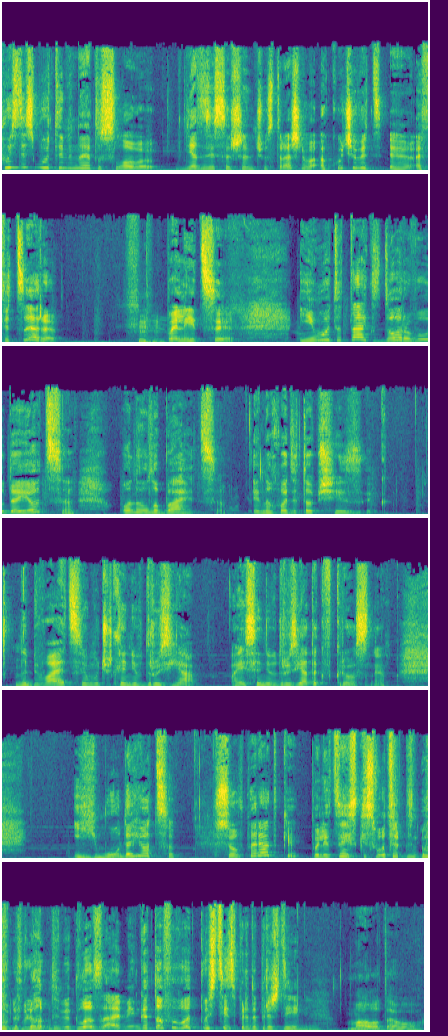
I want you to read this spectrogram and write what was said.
пусть здесь будет именно это слово, нет здесь совершенно ничего страшного, окучивать э, офицера полиции. И ему это так здорово удается, он улыбается и находит общий язык, набивается ему чуть ли не в друзья, а если не в друзья, так в крестные. И ему удается. Все в порядке. Полицейский смотрит на него влюбленными глазами и готов его отпустить с предупреждением. Мало того,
